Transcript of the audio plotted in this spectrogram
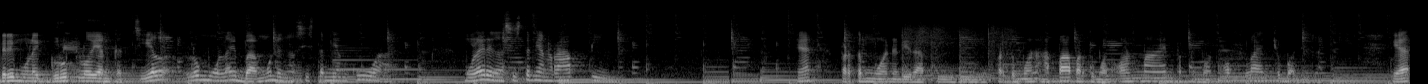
dari mulai grup lo yang kecil, lo mulai bangun dengan sistem yang kuat. Mulai dengan sistem yang rapi. Ya, pertemuan yang dirapihi. Pertemuan apa? Pertemuan online, pertemuan offline, coba dirapihi ya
